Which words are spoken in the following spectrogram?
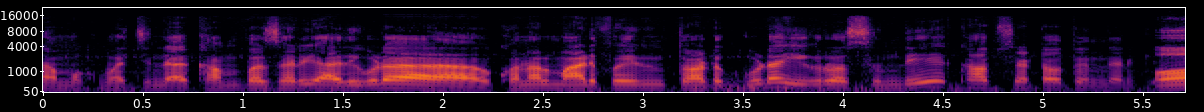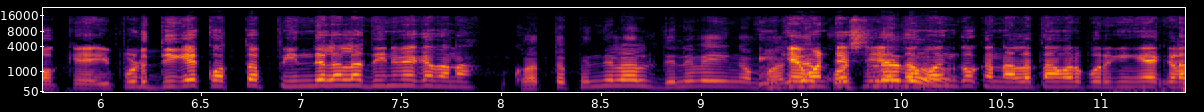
నమ్మకం వచ్చింది. అది కంపల్సరీ అది కూడా కొనలు మాడిపోయిన తోటకు కూడా ఎగురు వస్తుంది కాపు సెట్ అవుతుంది దానికి. ఓకే ఇప్పుడు దిగే కొత్త పిందెలలో దీనివే కదనా కొత్త పిందెలు దినవే ఇంకా ఇంకొక నల్ల తామర పురుగు ఇంకెక్కడ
